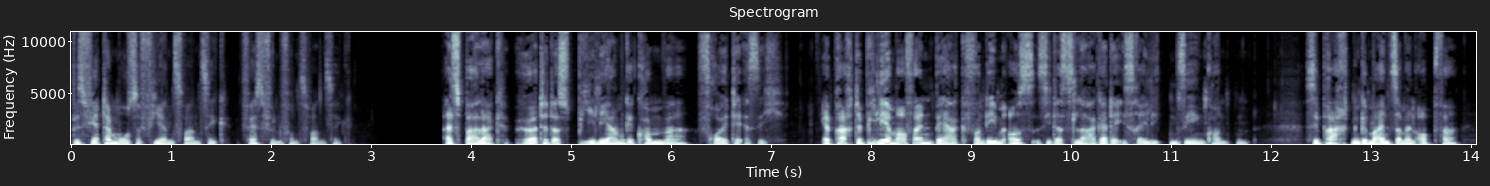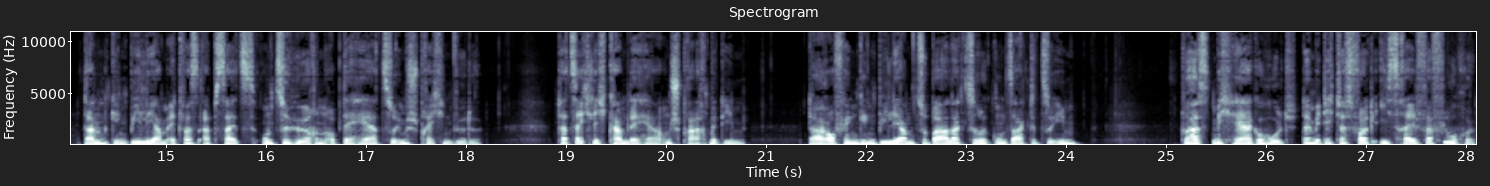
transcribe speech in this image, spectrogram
bis 4. Mose 24, Vers 25. Als Balak hörte, dass Bileam gekommen war, freute er sich. Er brachte Bileam auf einen Berg, von dem aus sie das Lager der Israeliten sehen konnten. Sie brachten gemeinsam ein Opfer, dann ging Bileam etwas abseits, um zu hören, ob der Herr zu ihm sprechen würde. Tatsächlich kam der Herr und sprach mit ihm. Daraufhin ging Bileam zu Balak zurück und sagte zu ihm Du hast mich hergeholt, damit ich das Volk Israel verfluche.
